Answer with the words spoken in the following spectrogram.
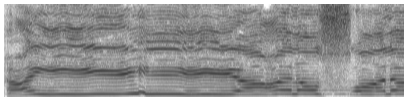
حي على الصلاة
